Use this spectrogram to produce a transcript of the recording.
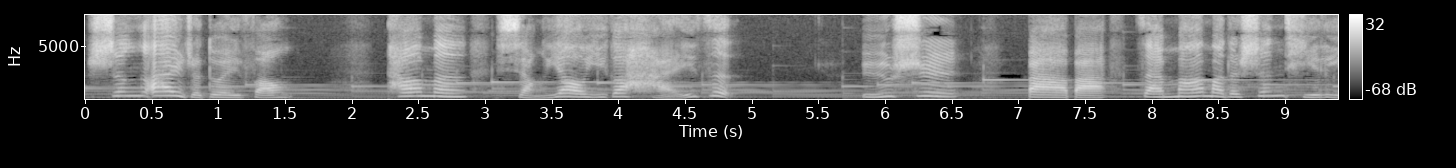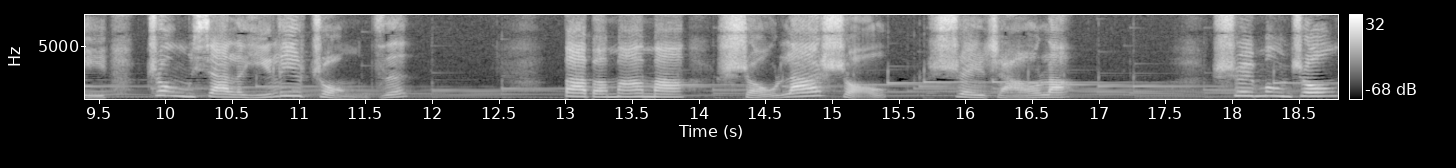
深爱着对方，他们想要一个孩子，于是爸爸在妈妈的身体里种下了一粒种子。爸爸妈妈手拉手睡着了，睡梦中，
